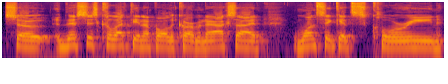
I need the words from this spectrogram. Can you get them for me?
so this is collecting up all the carbon dioxide. Once it gets chlorine,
